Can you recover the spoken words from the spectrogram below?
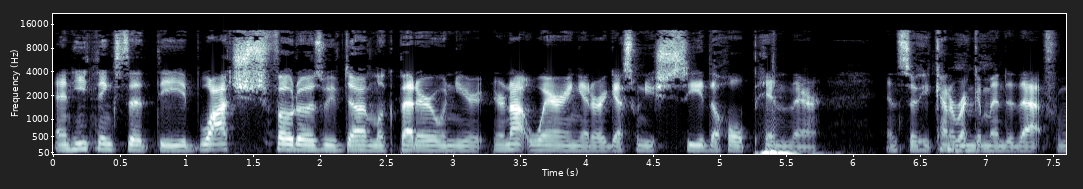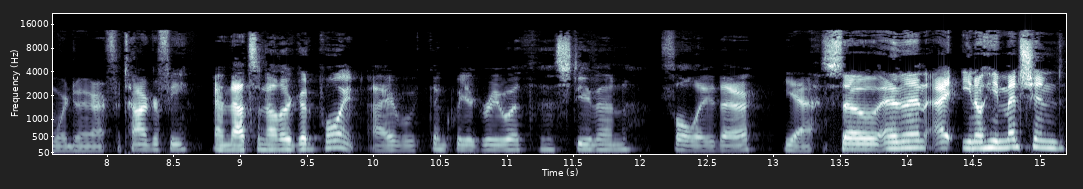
and he thinks that the watch photos we've done look better when you're you're not wearing it, or I guess when you see the whole pin there. And so he kind of mm-hmm. recommended that from we're doing our photography. And that's another good point. I think we agree with Stephen fully there. Yeah. So, and then I, you know, he mentioned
